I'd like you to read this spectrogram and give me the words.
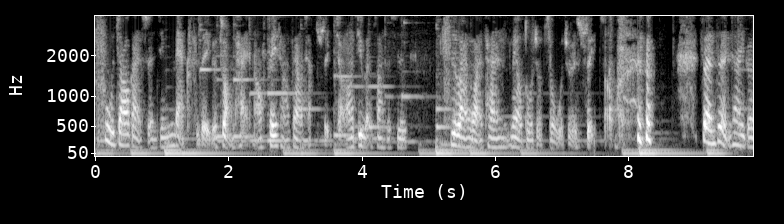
副交感神经 max 的一个状态，然后非常非常想睡觉，然后基本上就是吃完晚餐没有多久之后我就会睡着。虽然这很像一个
